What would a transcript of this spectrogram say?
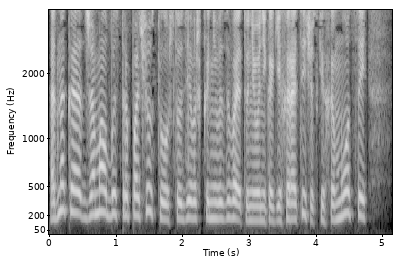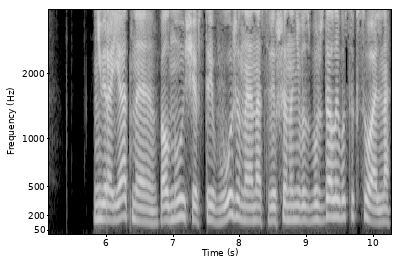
Однако Джамал быстро почувствовал, что девушка не вызывает у него никаких эротических эмоций. Невероятная, волнующая, встревоженная, она совершенно не возбуждала его сексуально.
